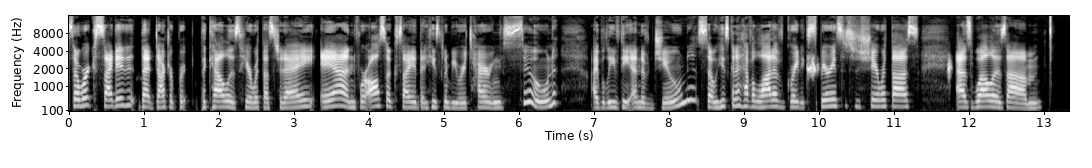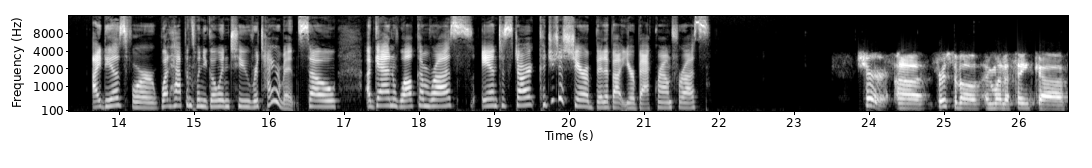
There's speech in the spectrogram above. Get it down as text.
So we're excited that Dr. Pickell is here with us today, and we're also excited that he's going to be retiring soon. I believe the end of June. So he's going to have a lot of great experiences to share with us, as well as um, ideas for what happens when you go into retirement. So again, welcome, Russ. And to start, could you just share a bit about your background for us? Sure. Uh, first of all, I want to thank uh,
